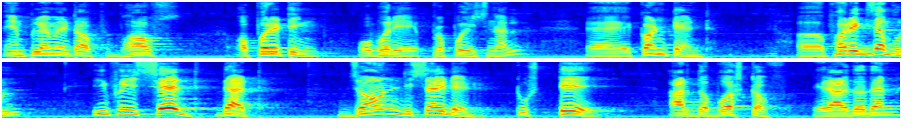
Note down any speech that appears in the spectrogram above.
employment of verbs operating over a propositional uh, content. Uh, for example, if we said that John decided to stay at the bus stop rather than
